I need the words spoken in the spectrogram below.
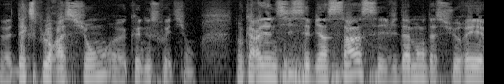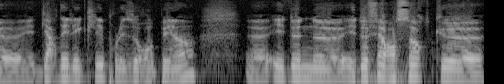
d'exploration que nous souhaitions. Donc Ariane 6, c'est bien ça, c'est évidemment d'assurer et de garder les clés pour les Européens. et, de faire en sorte que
